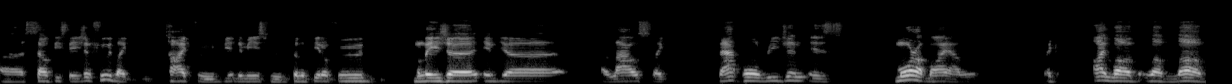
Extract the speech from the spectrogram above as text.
uh, Southeast Asian food, like Thai food, Vietnamese food, Filipino food, Malaysia, India, uh, Laos, like that whole region is more up my alley. Like I love, love, love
